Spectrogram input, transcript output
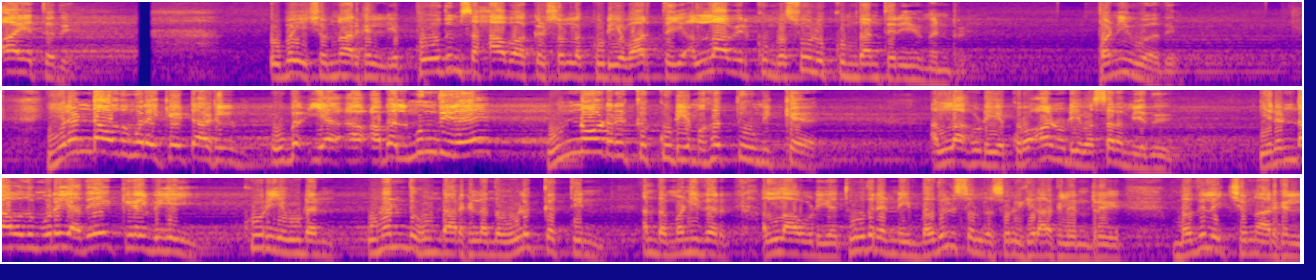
ஆயத்தது உபை சொன்னார்கள் எப்போதும் சஹாபாக்கள் சொல்லக்கூடிய வார்த்தை அல்லாவிற்கும் ரசூலுக்கும் தான் தெரியும் என்று. பணிவு அது. இரண்டாவது முறை கேட்டார்கள் அவள் முந்திரே உன்னோடு இருக்கக்கூடிய மகத்துவமிக்க அல்லாஹுடைய குரானுடைய வசனம் எது? இரண்டாவது முறை அதே கேள்வியை கூறியவுடன் உணர்ந்து கொண்டார்கள் அந்த ஒழுக்கத்தின் அந்த மனிதர் அல்லாவுடைய தூதர் என்னை பதில் சொல்ல சொல்கிறார்கள் என்று பதிலை சொன்னார்கள்.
